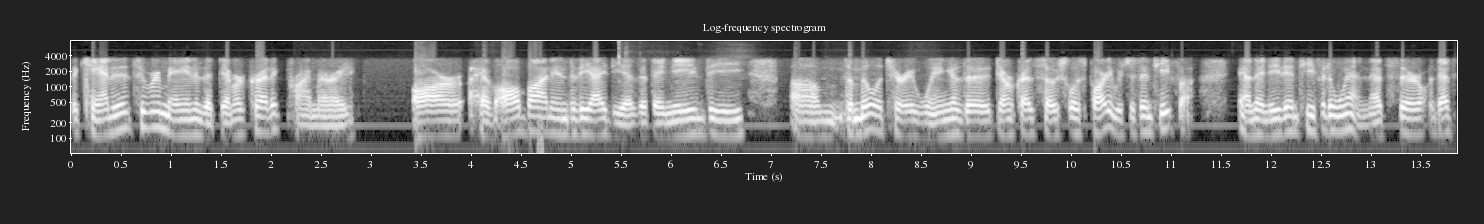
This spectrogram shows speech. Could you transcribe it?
the candidates who remain in the Democratic primary are have all bought into the idea that they need the um, the military wing of the Democrat Socialist Party, which is Antifa, and they need Antifa to win. That's their that's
